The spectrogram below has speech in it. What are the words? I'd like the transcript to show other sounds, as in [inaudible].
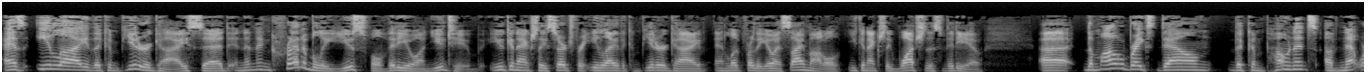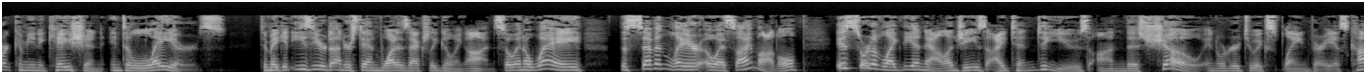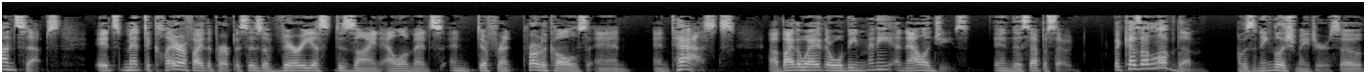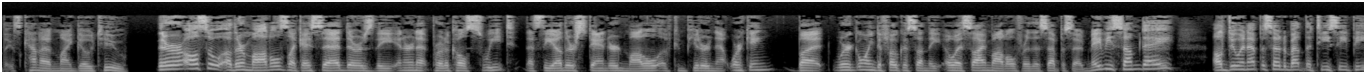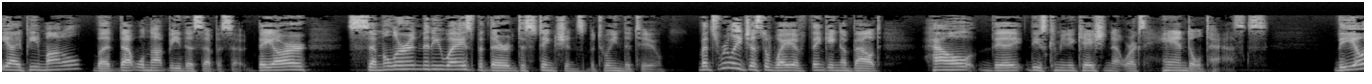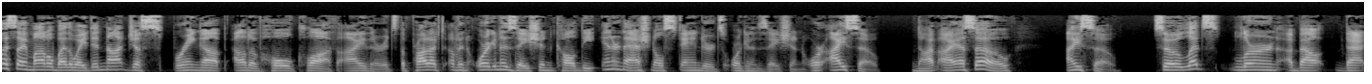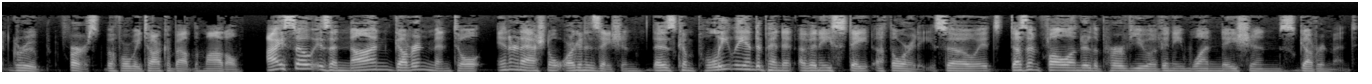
as Eli the computer guy said in an incredibly useful video on YouTube, you can actually search for Eli the computer guy and look for the OSI model. You can actually watch this video. Uh, the model breaks down the components of network communication into layers to make it easier to understand what is actually going on. So in a way, the seven layer OSI model is sort of like the analogies I tend to use on this show in order to explain various concepts. It's meant to clarify the purposes of various design elements and different protocols and, and tasks. Uh, by the way, there will be many analogies in this episode because I love them. I was an English major, so that's kind of my go-to. There are also other models. Like I said, there's the Internet Protocol Suite. That's the other standard model of computer networking. But we're going to focus on the OSI model for this episode. Maybe someday I'll do an episode about the TCP IP model, but that will not be this episode. They are similar in many ways, but there are distinctions between the two. But it's really just a way of thinking about how the, these communication networks handle tasks. The OSI model, by the way, did not just spring up out of whole cloth either. It's the product of an organization called the International Standards Organization, or ISO. Not ISO, ISO. So let's learn about that group first before we talk about the model. ISO is a non-governmental international organization that is completely independent of any state authority. So it doesn't fall under the purview of any one nation's government.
